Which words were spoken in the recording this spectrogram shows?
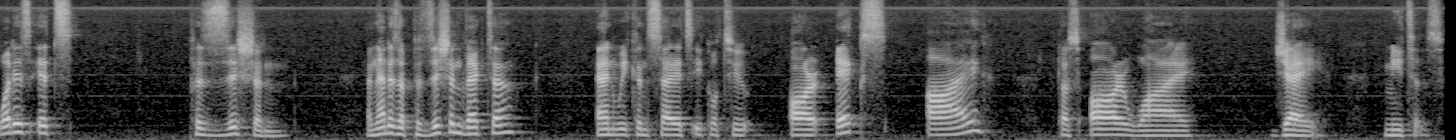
what is its position. And that is a position vector. And we can say it's equal to rxi plus ryj meters.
